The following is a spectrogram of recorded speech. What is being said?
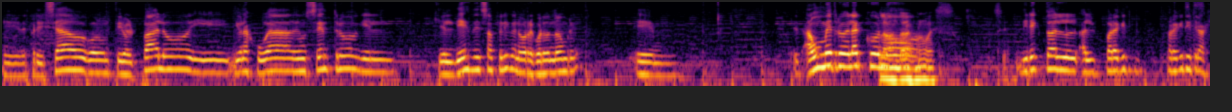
eh, desperdiciado, con un tiro al palo y, y una jugada de un centro que el, que el 10 de San Felipe, no recuerdo el nombre, eh, a un metro del arco no, nubes. Sí. directo al, al paraquet- paraquetitraje.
